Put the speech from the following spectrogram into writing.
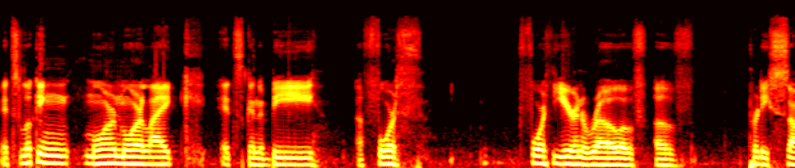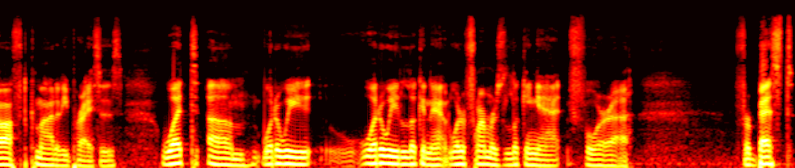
it's looking more and more like it's going to be a fourth fourth year in a row of of pretty soft commodity prices. What um, what are we what are we looking at? What are farmers looking at for uh, for best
